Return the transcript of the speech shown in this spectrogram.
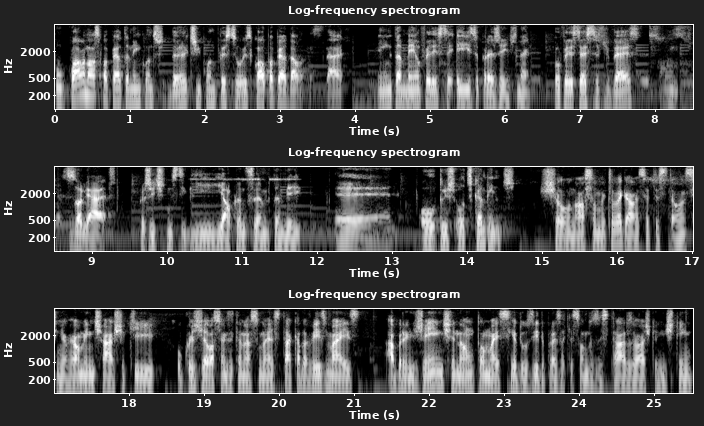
o, qual é o nosso papel também enquanto estudante, enquanto pessoas, qual é o papel da universidade em também oferecer isso para a gente, né? Oferecer esses diversos, esses olhares, para a gente conseguir ir alcançando também é, outros, outros caminhos. Show, nossa, muito legal essa questão, assim, eu realmente acho que o curso de Relações Internacionais está cada vez mais abrangente, não tão mais reduzido para essa questão dos estados. Eu acho que a gente tem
